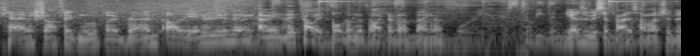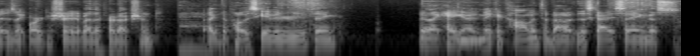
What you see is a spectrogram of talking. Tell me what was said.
Catastrophic move by Bren. Oh, the interview thing. I mean, they probably told them to talk about that. Man. You guys would be surprised how much of it is like orchestrated by the production, like the post game interview thing. They're like, hey guys, make a comment about this guy saying this.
